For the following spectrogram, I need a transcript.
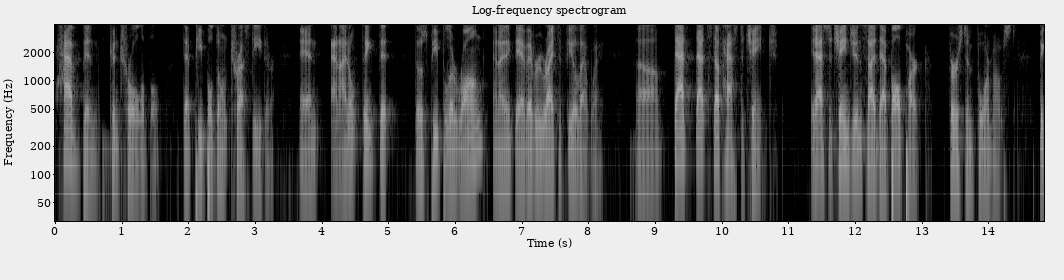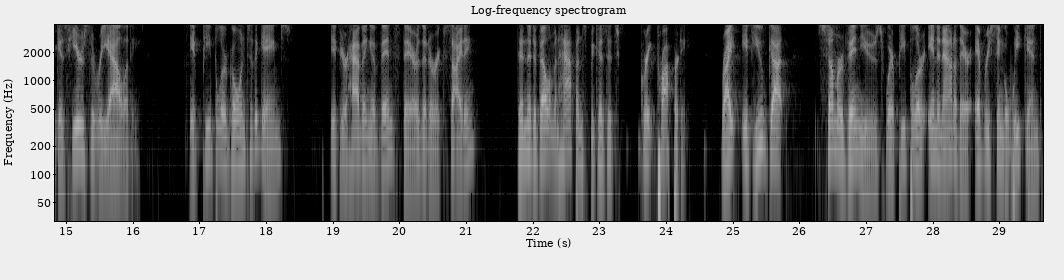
have been controllable that people don't trust either. And and I don't think that those people are wrong, and I think they have every right to feel that way. Um, that that stuff has to change. It has to change inside that ballpark first and foremost. Because here's the reality: if people are going to the games, if you're having events there that are exciting, then the development happens because it's great property, right? If you've got summer venues where people are in and out of there every single weekend,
